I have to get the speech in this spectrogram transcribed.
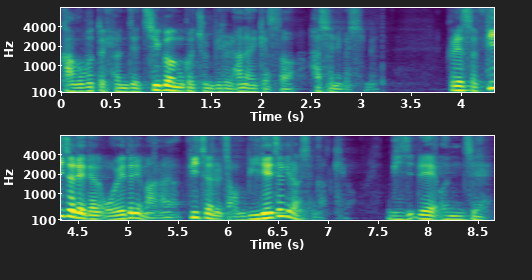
과거부터 현재, 지금 그 준비를 하나님께서 하시는 것입니다. 그래서 비전에 대한 오해들이 많아요. 비전을 자꾸 미래적이라고 생각해요. 미래 언제?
